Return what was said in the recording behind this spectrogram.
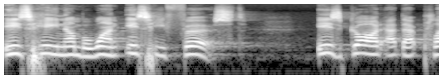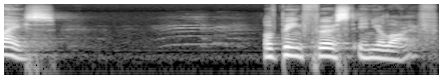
Is He number one? Is He first? Is God at that place of being first in your life?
